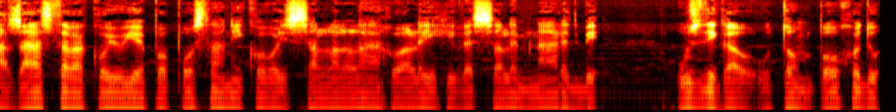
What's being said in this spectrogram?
a zastava koju je po poslanikovoj sallallahu alaihi veselem naredbi uzdigao u tom pohodu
